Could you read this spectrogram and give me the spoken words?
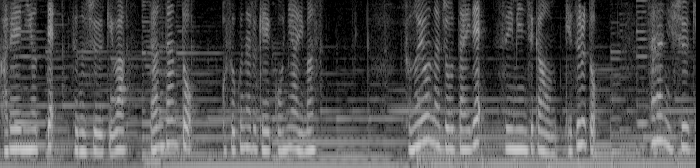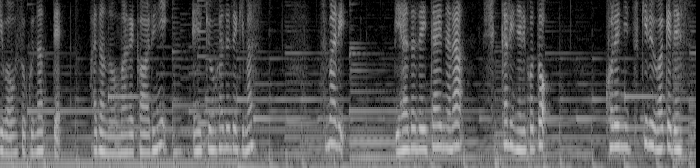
加齢によってその周期はだんだんと遅くなる傾向にあります。そのような状態で睡眠時間を削るとさらに周期は遅くなって肌の生まれ変わりに影響が出てきます。つまり美肌でいたいならしっかり寝ることこれに尽きるわけです。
